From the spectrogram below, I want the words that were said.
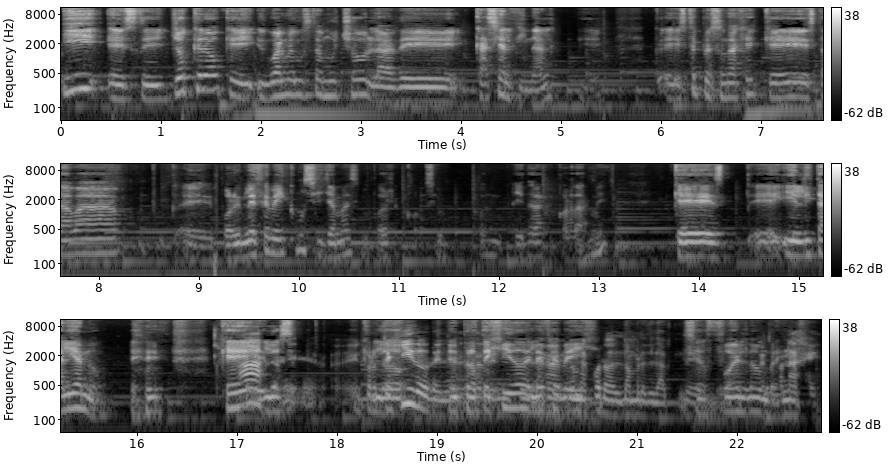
Y este, yo creo que igual me gusta mucho la de casi al final. Eh, este personaje que estaba eh, por el FBI, ¿cómo se llama? Si me puedes recordar. Ayudar a recordarme. Que es, eh, y el italiano. que ah, los, el protegido lo, del el protegido del FBI. No me acuerdo del nombre de la, de, Se fue el nombre. Personaje.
